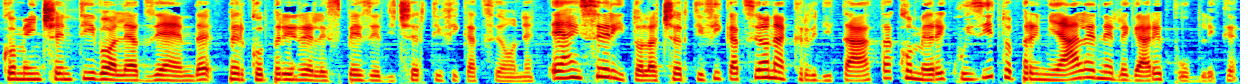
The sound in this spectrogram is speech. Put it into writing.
come incentivo alle aziende per coprire le spese di certificazione e ha inserito la certificazione accreditata come requisito premiale nelle gare pubbliche.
